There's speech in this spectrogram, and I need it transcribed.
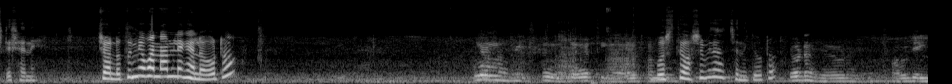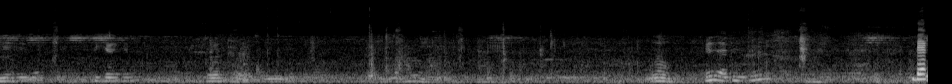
স্টেশনে। চলো তুমি আবার নামলে গেল ওঠো। বসতে অসুবিধা হচ্ছে নাকি? ওঠো। ওটা ব্যাগ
